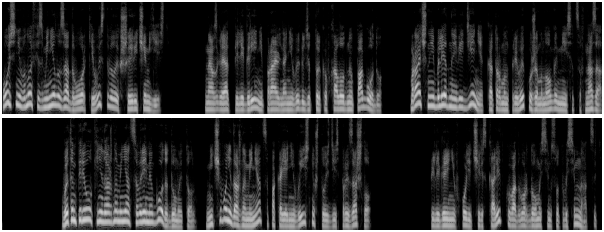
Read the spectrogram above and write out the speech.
Осень вновь изменила задворки, выставила их шире, чем есть. На взгляд Пелегрини правильно они выглядят только в холодную погоду. Мрачные и бледные видения, к которым он привык уже много месяцев назад. «В этом переулке не должно меняться время года», — думает он. «Ничего не должно меняться, пока я не выясню, что здесь произошло». Пелегрини входит через калитку во двор дома 718.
